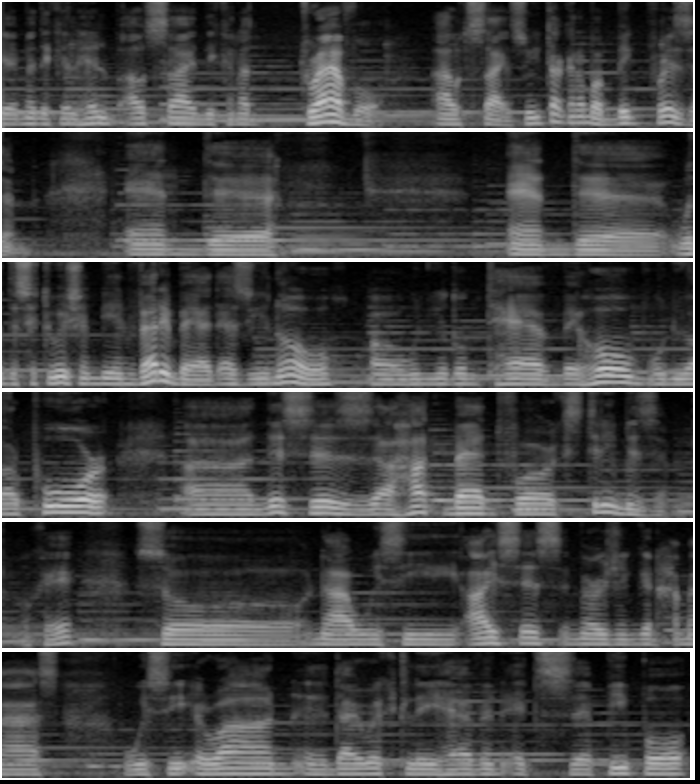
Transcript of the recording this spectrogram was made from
uh, medical help outside. They cannot travel outside. So you're talking about big prison. And uh, and uh, with the situation being very bad as you know uh, when you don't have a home when you are poor uh, this is a hotbed for extremism. Okay, so now we see ISIS emerging in Hamas. We see Iran uh, directly having its uh, people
